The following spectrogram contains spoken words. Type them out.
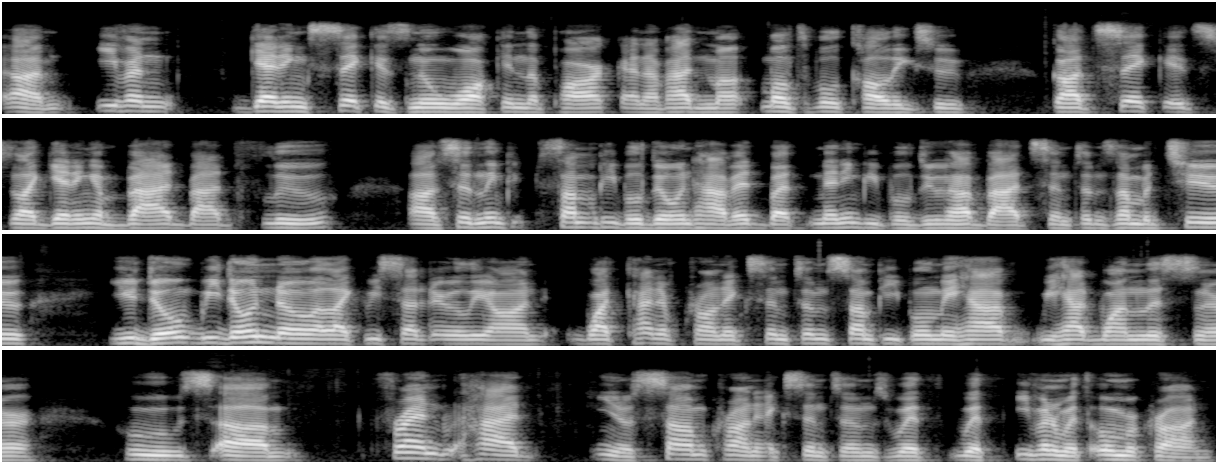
um, even getting sick is no walk in the park, and I've had m- multiple colleagues who got sick. It's like getting a bad, bad flu. Uh, certainly, some people don't have it, but many people do have bad symptoms. Number two, you don't we don't know like we said early on what kind of chronic symptoms some people may have. We had one listener whose um, friend had you know some chronic symptoms with with even with omicron.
